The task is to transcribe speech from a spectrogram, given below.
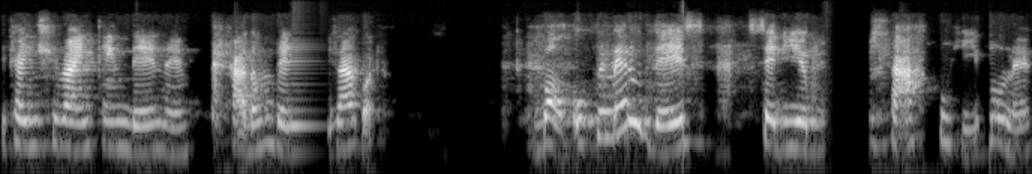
e que a gente vai entender, né, cada um deles agora. Bom, o primeiro deles seria buscar currículo, né?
